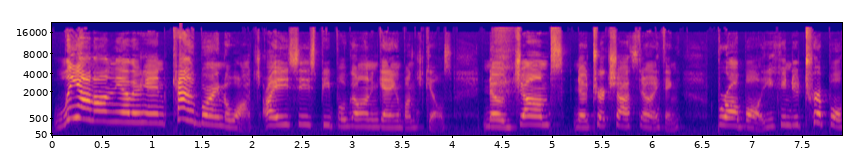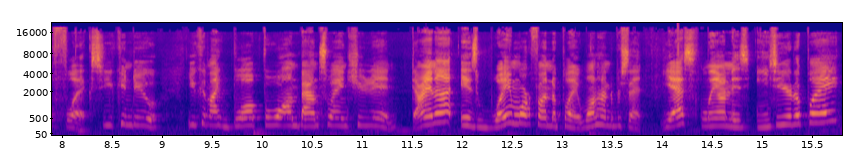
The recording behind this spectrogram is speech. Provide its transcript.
Leon, on the other hand, kind of boring to watch. All you see is people going and getting a bunch of kills. No jumps, no trick shots, no anything. Brawl ball, you can do triple flicks. You can do, you can like blow up the wall and bounce away and shoot it in. Dyna is way more fun to play, 100%. Yes, Leon is easier to play,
